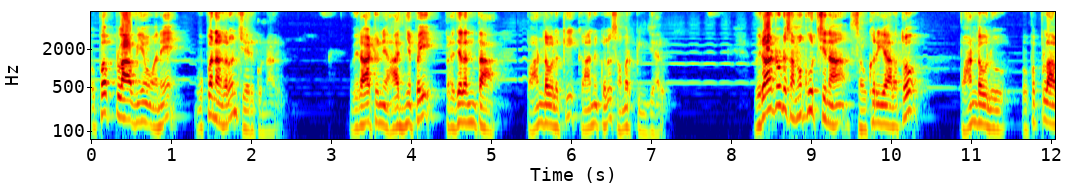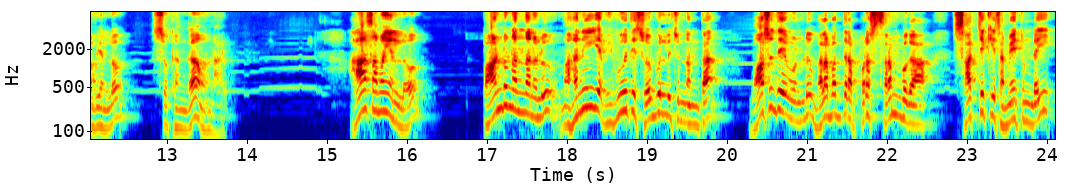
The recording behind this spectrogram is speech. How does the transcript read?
ఉపప్లావ్యం అనే ఉపనగరం చేరుకున్నారు. విరాటుని ఆజ్ఞపై ప్రజలంతా పాండవులకి కానుకలు సమర్పించారు. విరాటుడు సమకూర్చిన సౌకర్యాలతో పాండవులు ఉపప్లావ్యంలో సుఖంగా ఉన్నారు. ఆ సమయంలో పాండునందనులు మహనీయ విభూతి శోభిల్లుచున్నంత వాసుదేవుండు బలభద్ర పురస్సరంబుగా సాత్యకి సమేతుండై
